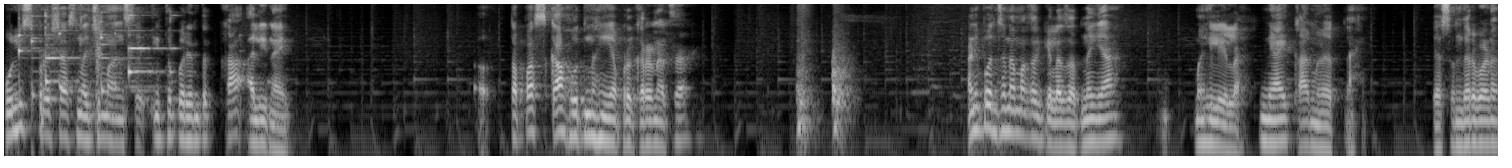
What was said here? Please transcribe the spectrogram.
पोलीस प्रशासनाची माणसं इथपर्यंत का आली नाहीत? तपास का होत नाही या प्रकरणाचा? आणि पंचनामा का केला जात नाही या महिलेला? न्याय का मिळत नाही? या संदर्भानं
